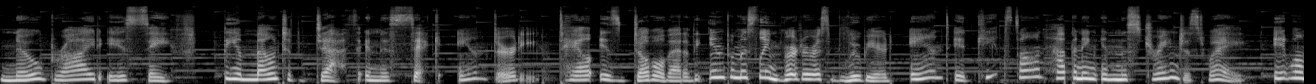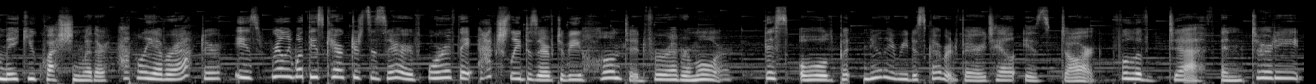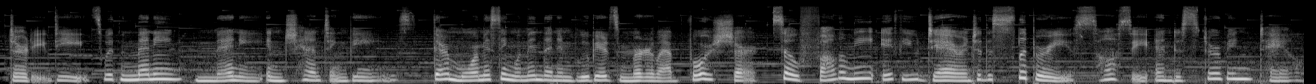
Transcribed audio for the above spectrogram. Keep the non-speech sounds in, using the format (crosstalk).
No bride is safe. The amount of death in this sick and dirty tale is double that of the infamously murderous Bluebeard, and it keeps on happening in the strangest way. It will make you question whether happily ever after is really what these characters deserve, or if they actually deserve to be haunted forevermore. This old but newly rediscovered fairy tale is dark, full of death and dirty, dirty deeds with many, many enchanting beings. There are more missing women than in Bluebeard's murder lab for sure. So follow me if you dare into the slippery, saucy, and disturbing tale.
